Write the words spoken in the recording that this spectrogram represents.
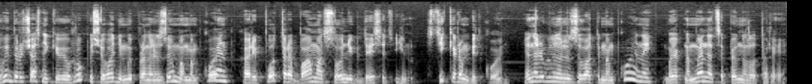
вибір учасників групи сьогодні ми проаналізуємо мемкоін Харрі Поттера Бама Sonic 10 Inno з тікером Bitcoin. Я не люблю аналізувати мемкоїни, бо, як на мене, це певна лотерея.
